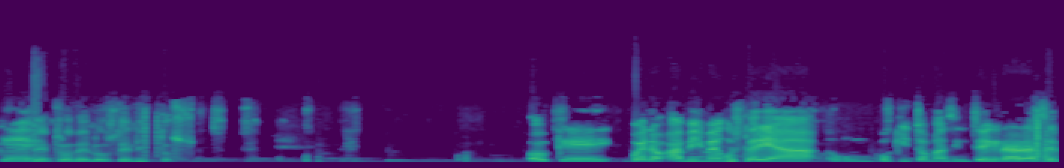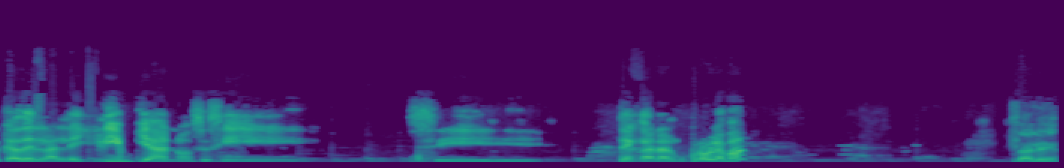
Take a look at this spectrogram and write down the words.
dentro de los delitos. Ok, bueno, a mí me gustaría un poquito más integrar acerca de la ley limpia. No sé si, si tengan algún problema. Dale.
